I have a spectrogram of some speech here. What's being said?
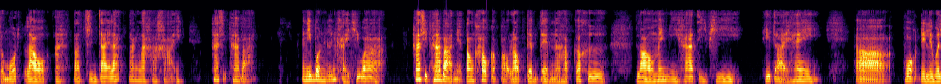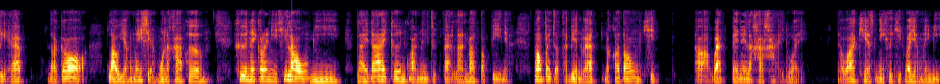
สมมติเราอะตัดสินใจแล้วตั้งราคาขาย 55 บาท อันนี้บนเงื่อนไขที่ว่า 55 บาทเนี่ยต้องเข้ากระเป๋าเราเต็มๆนะครับ ก็คือเราไม่มีค่า GP ที่จ่ายให้พวก Delivery App แล้วก็เรายังไม่เสียมูลค่าเพิ่ม คือในกรณีที่เรามีรายได้เกินกว่า 1.8 ล้านบาทต่อปีเนี่ย ต้องไปจดทะเบียน VAT แล้วก็ต้องคิดอ่า VAT ไปในราคาขายด้วย แต่ว่าเคสนี้คือคิดว่ายังไม่มี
